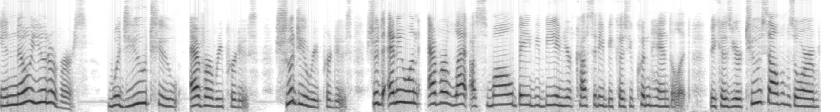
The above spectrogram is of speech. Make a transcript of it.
in no universe would you two ever reproduce. Should you reproduce? Should anyone ever let a small baby be in your custody because you couldn't handle it? Because you're too self absorbed,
